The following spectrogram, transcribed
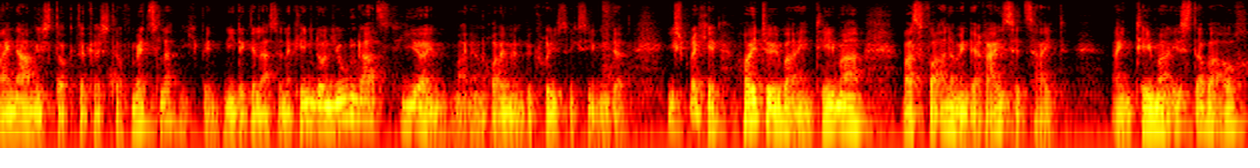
mein Name ist Dr. Christoph Metzler, ich bin niedergelassener Kinder- und Jugendarzt. Hier in meinen Räumen begrüße ich Sie wieder. Ich spreche heute über ein Thema, was vor allem in der Reisezeit ein Thema ist, aber auch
